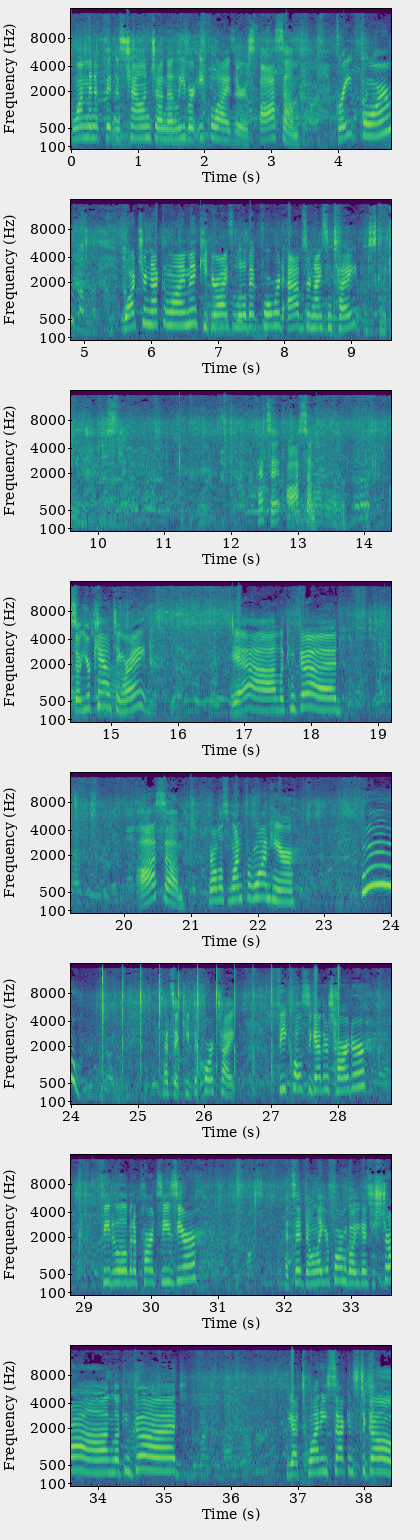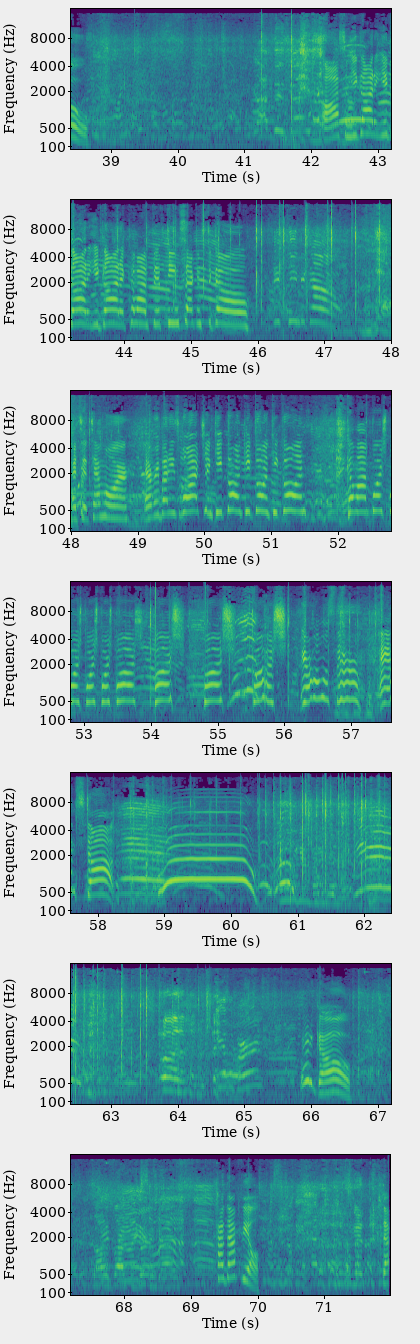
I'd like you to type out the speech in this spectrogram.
One minute fitness challenge on the Lebert equalizers. Awesome. Great form. Watch your neck alignment. Keep your eyes a little bit forward. Abs are nice and tight. I'm just going to get you. That's it. Awesome. So you're counting, right? Yeah, looking good. Awesome. They're almost one for one here. Woo! That's it. Keep the core tight. Feet close together is harder feed a little bit of parts easier. That's it. Don't let your form go. You guys are strong. Looking good. You got 20 seconds to go. Awesome. You got it. You got it. You got it. Come on. 15 seconds to go. 15 to go. That's it. 10 more. Everybody's watching. Keep going. Keep going. Keep going. Come on. Push, push, push, push, push. Push. Push. Push. You're Go. It's all about the bird, guys. How'd that feel? That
